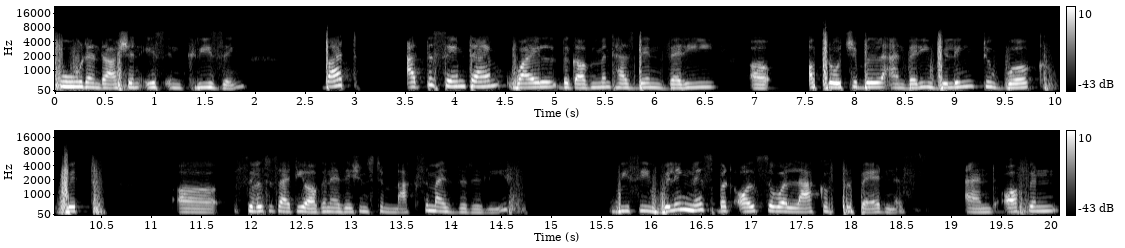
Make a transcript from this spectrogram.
food and ration is increasing. But at the same time, while the government has been very uh, approachable and very willing to work with uh, civil society organizations to maximize the relief, we see willingness, but also a lack of preparedness. And often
